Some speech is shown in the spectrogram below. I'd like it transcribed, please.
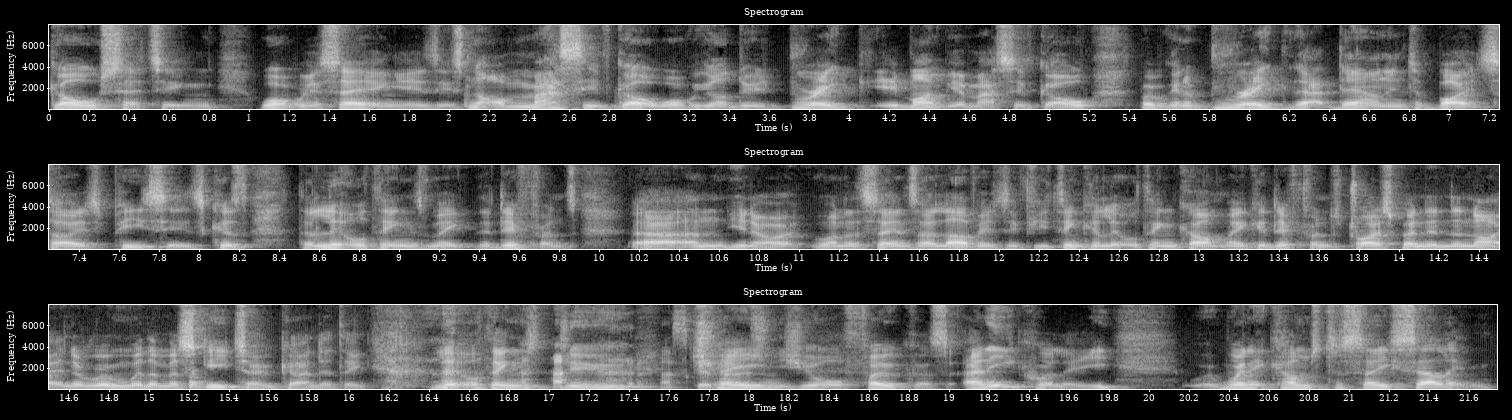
goal setting, what we're saying is it's not a massive goal. What we got to do is break. It might be a massive goal, but we're going to break that down into bite-sized pieces because the little things make the difference. Uh, and you know, one of the sayings I love is if you think a little thing can't make a difference, try spending the night in a room with a mosquito, kind of thing. Little things do good, change your focus. And equally, when it comes to say selling,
